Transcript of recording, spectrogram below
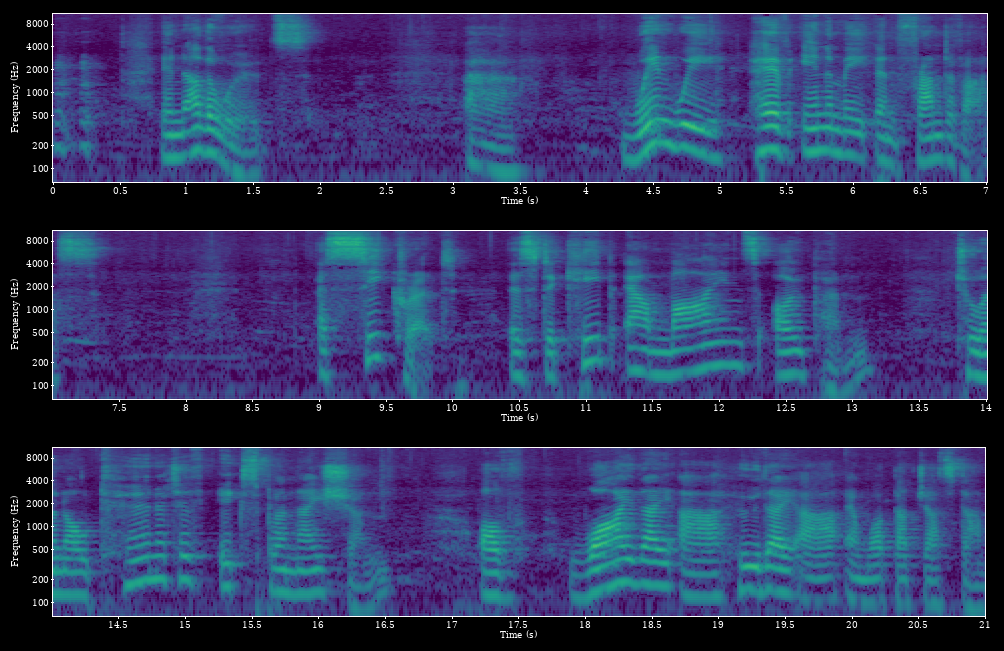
In other words, uh, when we have enemy in front of us, a secret is to keep our minds open to an alternative explanation of why they are who they are and what they've just done.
